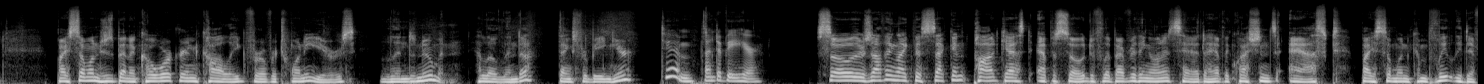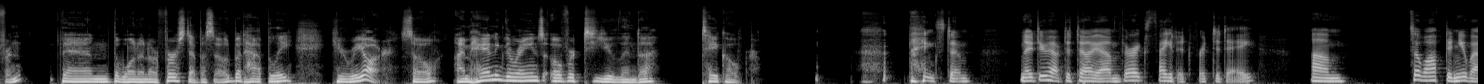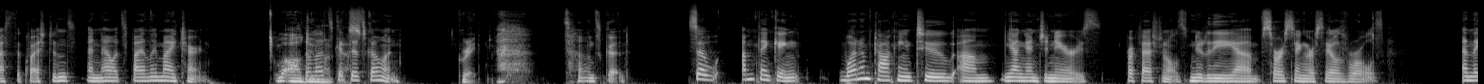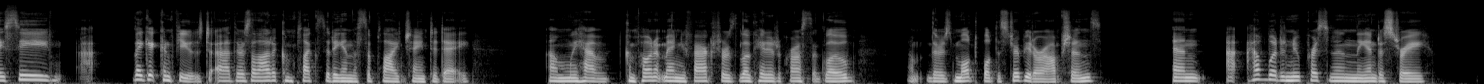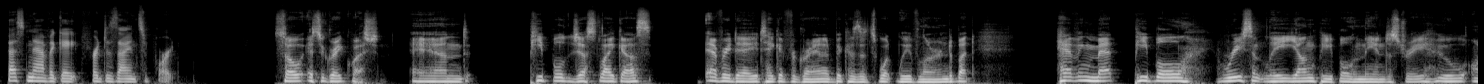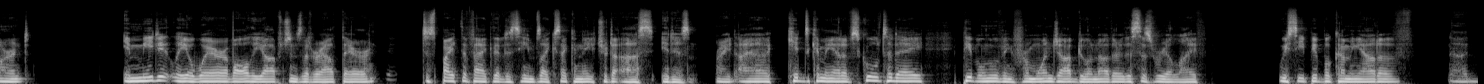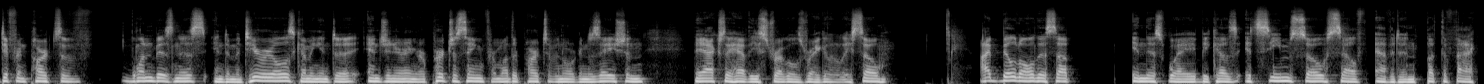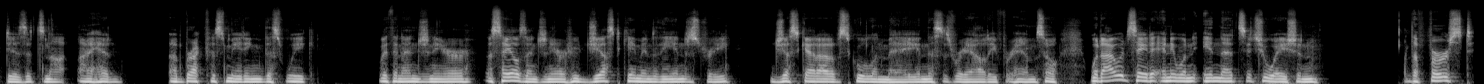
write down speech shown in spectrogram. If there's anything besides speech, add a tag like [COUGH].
by someone who's been a coworker and colleague for over 20 years, Lynda Neumann. Hello, Linda. Thanks for being here. Tim, fun to be here. So, there's nothing like the second podcast episode to flip everything on its head. I have the questions asked by someone completely different than the one in our first episode, but happily, here we are. So I'm handing the reins over to you, Lynda. Take over. [LAUGHS] Thanks, Tim. And I do have to tell you, I'm very excited for today. Um, so often you ask the questions, and now it's finally my turn. Well, I'll so do let's get this going. Great. [LAUGHS] Sounds good. So I'm thinking when I'm talking to um, young engineers, professionals new to the um, sourcing or sales roles, and they see, uh, they get confused. Uh, there's a lot of complexity in the supply chain today. Um, we have component manufacturers located across the globe. Um, there's multiple distributor options. And uh, how would a new person in the industry best navigate for design support? So it's a great question. And people just like us every day take it for granted because it's what we've learned. But having met people recently, young people in the industry who aren't immediately aware of all the options that are out there, despite the fact that it seems like second nature to us, it isn't, right? Uh, kids coming out of school today, people moving from one job to another, this is real life. We see people coming out of uh, different parts of one business into materials, coming into engineering or purchasing from other parts of an organization. They actually have these struggles regularly. So I build all this up in this way because it seems so self evident, but the fact is it's not. I had a breakfast meeting this week with an engineer, a sales engineer who just came into the industry, just got out of school in May, and this is reality for him. So, what I would say to anyone in that situation, the first,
